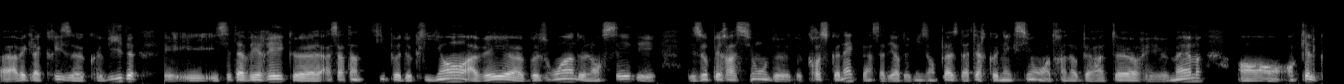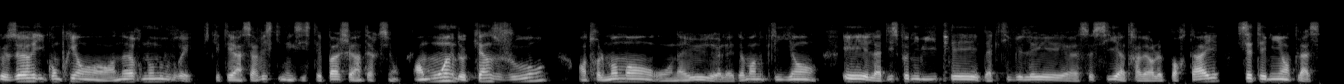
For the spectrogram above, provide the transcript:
euh, avec la crise Covid, et, et c'est avéré qu'un certain type de clients avaient euh, besoin de lancer des, opérations de, cross-connect, hein, c'est-à-dire de mise en place d'interconnexion entre un opérateur et eux-mêmes en, en, quelques heures, y compris en, en heures non ouvrées, ce qui était un service qui n'existait pas chez Interaction. En moins de 15 jours, entre le moment où on a eu les demandes clients et la disponibilité d'activer euh, ceci à travers le portail, c'était mis en place.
